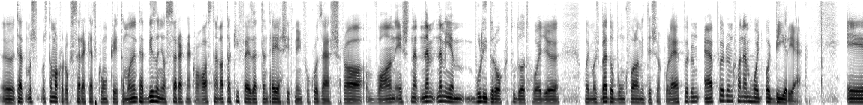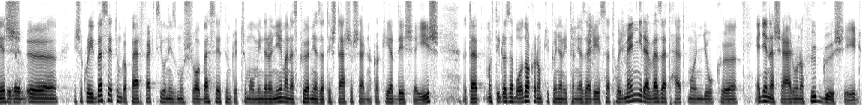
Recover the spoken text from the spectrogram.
tehát most, most nem akarok szereket konkrétan mondani, tehát bizonyos szereknek a használata kifejezetten teljesítményfokozásra van, és nem, nem, nem ilyen bulidrog tudod, hogy, hogy most bedobunk valamit, és akkor elpörünk, elpörünk hanem hogy, hogy bírják. És, ö, és akkor itt beszéltünk a perfekcionizmusról, beszéltünk egy csomó mindenről, nyilván ez környezet és társaságnak a kérdése is. Tehát most igazából oda akarom kikönyöríteni az egészet, hogy mennyire vezethet mondjuk ö, egyenes áron a függőség,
